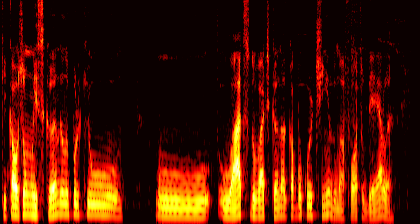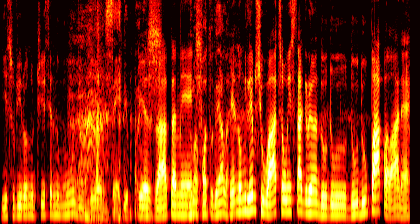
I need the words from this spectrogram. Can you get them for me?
que causou um escândalo porque o, o, o Atos do Vaticano acabou curtindo uma foto dela. E isso virou notícia no mundo inteiro. Sério? Pai. Exatamente. Uma foto dela? Eu não me lembro se o WhatsApp ou o Instagram do, do, do, do, Papa lá, né?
